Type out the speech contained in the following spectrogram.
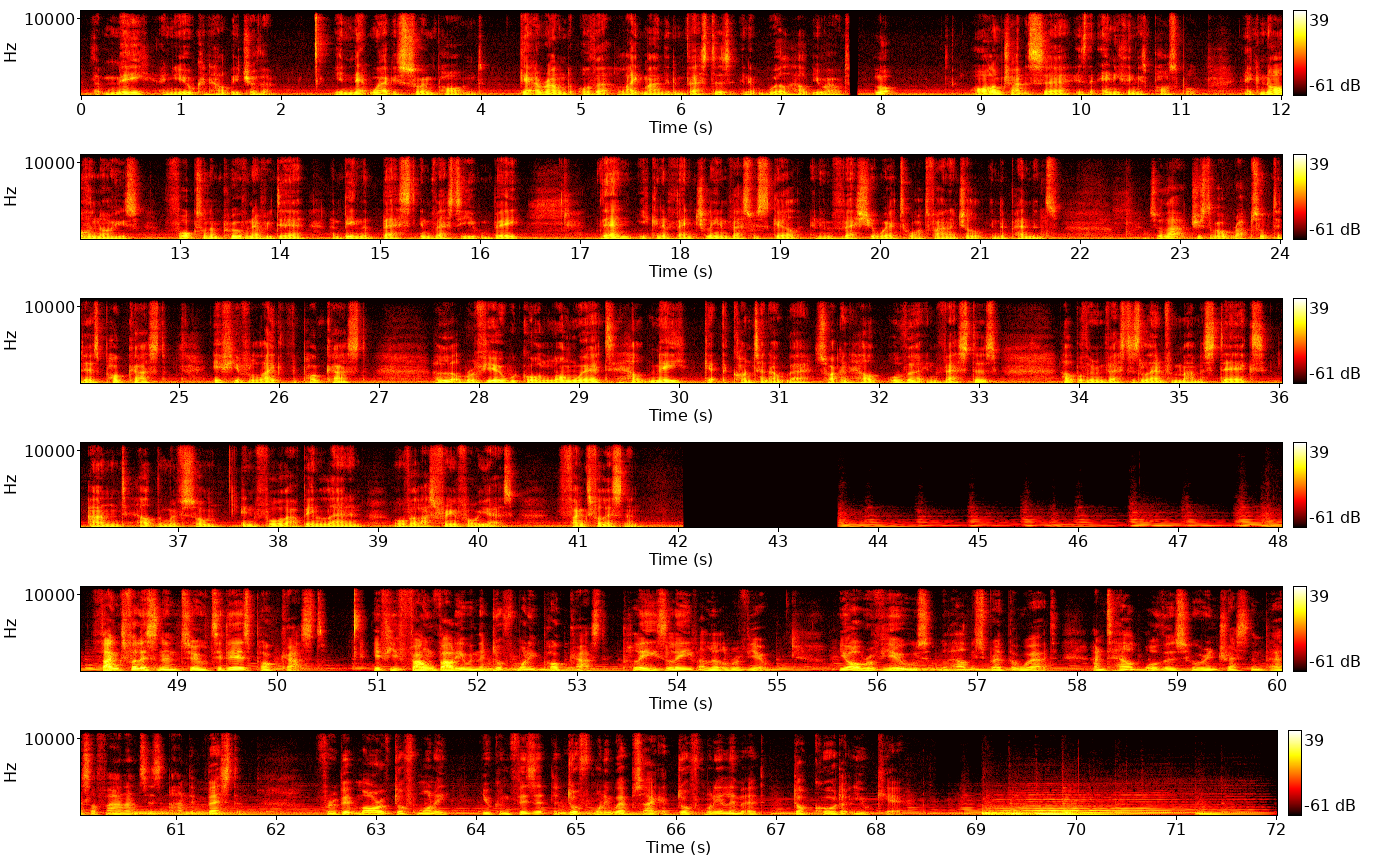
that me and you can help each other. Your network is so important. Get around other like minded investors and it will help you out. Look, all I'm trying to say is that anything is possible. Ignore the noise, focus on improving every day and being the best investor you can be. Then you can eventually invest with skill and invest your way towards financial independence. So that just about wraps up today's podcast. If you've liked the podcast, a little review would go a long way to help me get the content out there so I can help other investors, help other investors learn from my mistakes and help them with some info that I've been learning over the last three or four years. Thanks for listening. Thanks for listening to today's podcast. If you found value in the Duff Money podcast, please leave a little review. Your reviews will help me spread the word and to help others who are interested in personal finances and investing. For a bit more of Duff Money, you can visit the Duff Money website at duffmoneylimited.co.uk.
